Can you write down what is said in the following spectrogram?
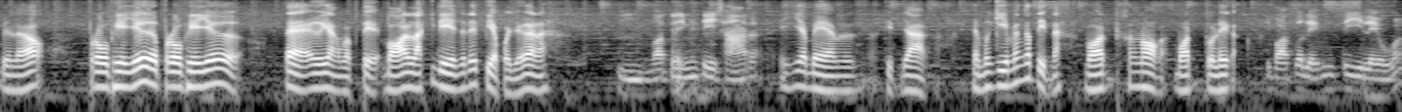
เป็นแล้วโปรเพเยอร์โปรเพเยอร์แต่เอออย่างแบบเตะบอลลักกี้เดนจะได้เปรียบกว่าเยอะนะอืมบอสตัวนี้มันตีช้าด้วยไอ้เฮียแบมนติดยาก แต่เมื่อกี้แมันก็ติดนะ บอสข้างนอกอะบอสตัวเล็กอะที่บอสตัวเล็กมันตีเร็วว่ะ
